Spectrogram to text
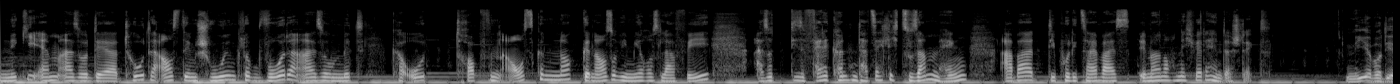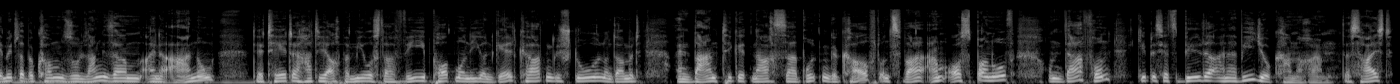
Nicky M., also der Tote aus dem Schwulenclub, wurde also mit K.O. Tropfen ausgenockt, genauso wie Miroslav W. Also diese Fälle könnten tatsächlich zusammenhängen, aber die Polizei weiß immer noch nicht, wer dahinter steckt. Nee, aber die Ermittler bekommen so langsam eine Ahnung. Der Täter hatte ja auch bei Miroslav W. Portemonnaie und Geldkarten gestohlen und damit ein Bahnticket nach Saarbrücken gekauft, und zwar am Ostbahnhof. Und davon gibt es jetzt Bilder einer Videokamera. Das heißt,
